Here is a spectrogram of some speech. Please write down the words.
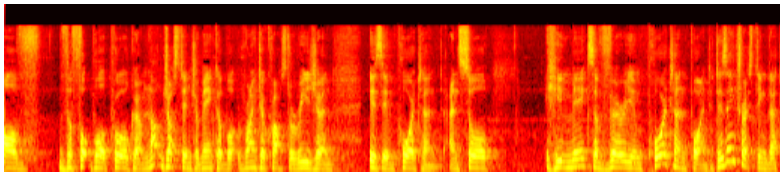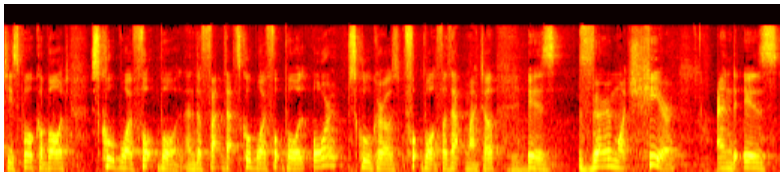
of the football program, not just in Jamaica but right across the region, is important. And so he makes a very important point. It is interesting that he spoke about schoolboy football and the fact that schoolboy football or schoolgirls football for that matter mm-hmm. is very much here and is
